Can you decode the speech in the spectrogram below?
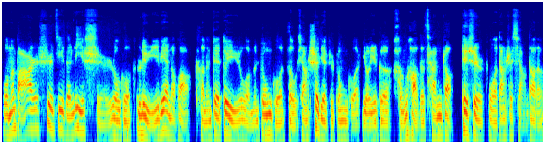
我们把二十世纪的历史如果捋一遍的话，可能这对于我们中国走向世界之中国有一个很好的参照。这是我当时想到的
